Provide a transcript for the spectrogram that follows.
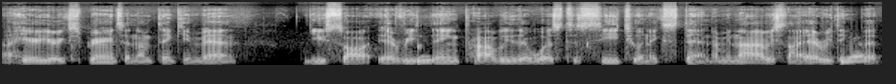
I hear your experience, and I'm thinking, man, you saw everything probably there was to see to an extent. I mean, not obviously not everything, but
